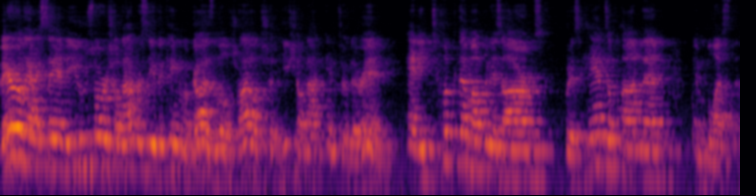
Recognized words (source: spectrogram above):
Verily I say unto you, whosoever shall not receive the kingdom of God as a little child, he shall not enter therein. And he took them up in his arms, put his hands upon them, and blessed them.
